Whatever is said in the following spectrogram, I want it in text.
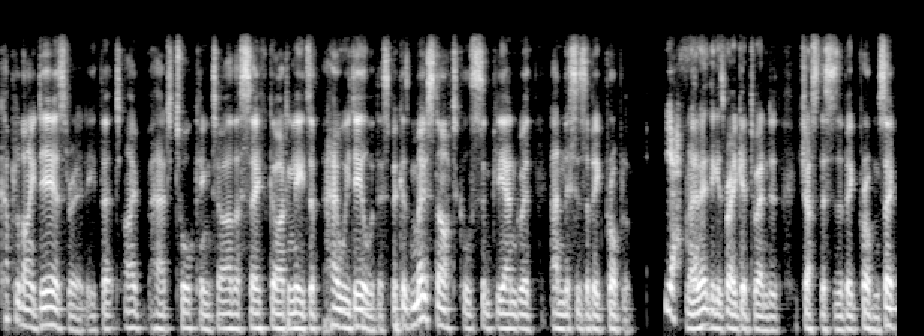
couple of ideas really that I've had talking to other safeguarding leads of how we deal with this, because most articles simply end with, and this is a big problem. Yes. And I don't think it's very good to end it just this is a big problem. So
